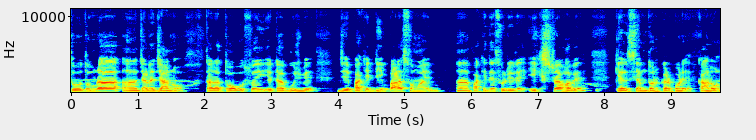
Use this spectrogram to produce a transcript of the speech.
তো তোমরা যারা জানো, তারা তো অবশ্যই এটা বুঝবে যে পাখির ডিম পাড়ার সময় পাখিদের শরীরে এক্সট্রাভাবে ক্যালসিয়াম দরকার পড়ে। কারণ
